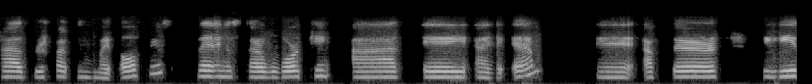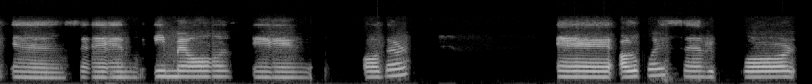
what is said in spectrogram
have breakfast in my office, then start working at 8 a.m. Uh, after read and send emails and other. Uh, always send report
